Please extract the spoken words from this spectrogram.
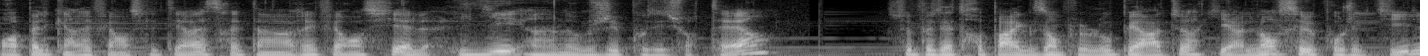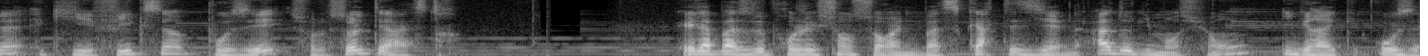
On rappelle qu'un référentiel terrestre est un référentiel lié à un objet posé sur Terre. Ce peut être par exemple l'opérateur qui a lancé le projectile et qui est fixe, posé sur le sol terrestre. Et la base de projection sera une base cartésienne à deux dimensions, y, o, z,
